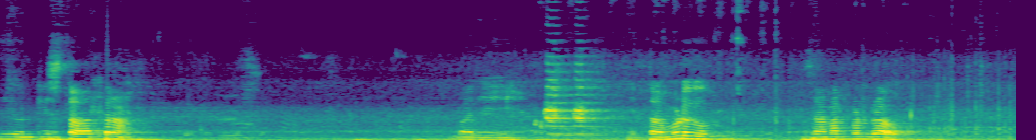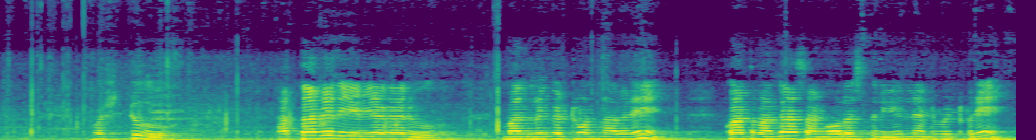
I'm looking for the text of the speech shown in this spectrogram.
దేవునికి స్తోత్రం. మరి తమ్ముడు సమర్పణరావు ఫస్ట్ అత్తావేరు ఏరియా గారు మందిరం కట్టుకుంటున్నారని కొంతమంది ఆ సంఘంలో స్త్రీలను వెంట పెట్టుకుని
